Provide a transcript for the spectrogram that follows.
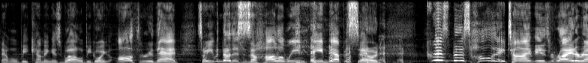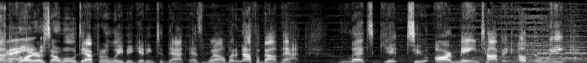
that will be coming as well. We'll be going all through that. So even though this is a Halloween themed episode, Christmas holiday time is right around the corner. So we'll definitely be getting to that as well. But enough about that. Let's get to our main topic of the week.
